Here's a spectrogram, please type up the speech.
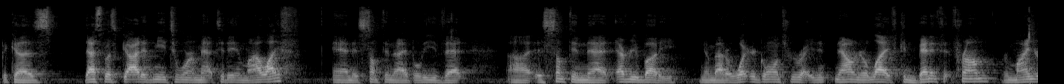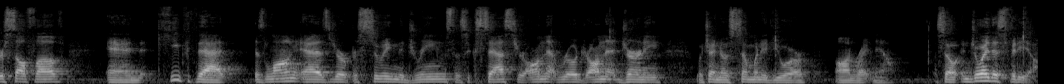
because that's what's guided me to where I'm at today in my life. And it's something that I believe that uh, is something that everybody, no matter what you're going through right now in your life, can benefit from, remind yourself of, and keep that as long as you're pursuing the dreams, the success, you're on that road, you're on that journey, which I know so many of you are on right now. So enjoy this video.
